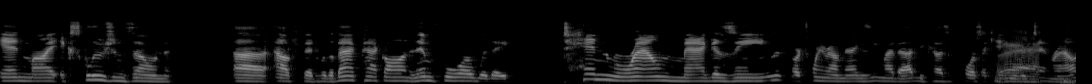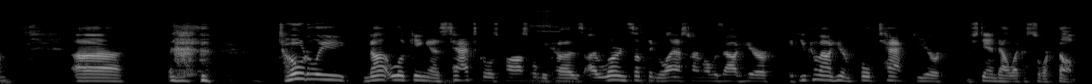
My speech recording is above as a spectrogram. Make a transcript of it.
in my exclusion zone uh, outfit with a backpack on, an M4 with a 10 round magazine, or 20 round magazine, my bad, because of course I can't use a 10 round. Uh, totally not looking as tactical as possible because I learned something the last time I was out here. If you come out here in full tac gear, you stand out like a sore thumb.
